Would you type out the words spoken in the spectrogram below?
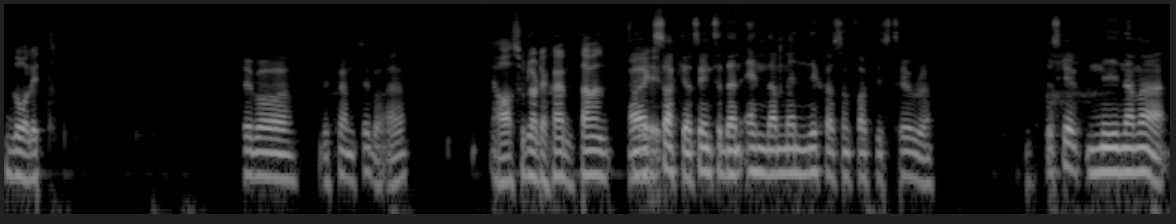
dåligt. Det var, det skämtar ju bara. Eller? Ja, såklart jag skämtar men. Ja exakt, jag tror inte den enda människa som faktiskt tror det. Jag skrev mina med.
